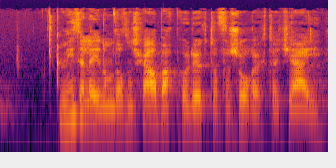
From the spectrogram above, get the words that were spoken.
Niet alleen omdat een schaalbaar product ervoor zorgt dat jij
